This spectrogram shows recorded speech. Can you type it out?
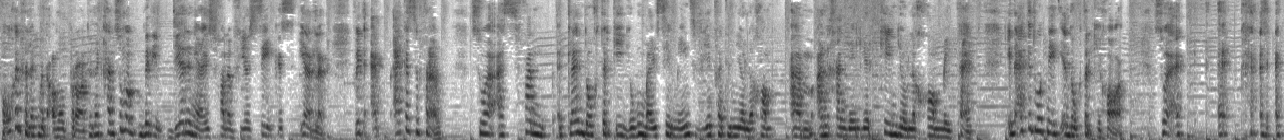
Vanoggend wil ek met almal praat en ek gaan sommer met die deur in die huis val en vir jou sê ek is eerlik. Jy weet ek ek is 'n vrou. So as van 'n klein dogtertjie, jong meisie, mens weet wat in jou liggaam um aangaan, jy leer ken jou liggaam met tyd. En ek het ook net een dogtertjie gehad. So ek ek ek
